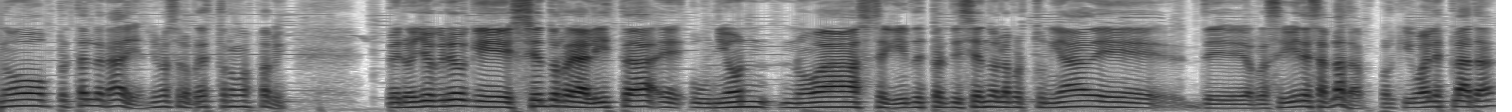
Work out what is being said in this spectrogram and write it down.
no prestarle a nadie. Yo no se lo presto nomás, papi. Pero yo creo que siendo realista, Unión no va a seguir desperdiciando la oportunidad de recibir esa plata, porque igual es plata.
